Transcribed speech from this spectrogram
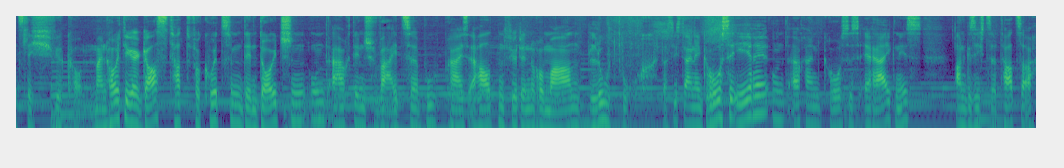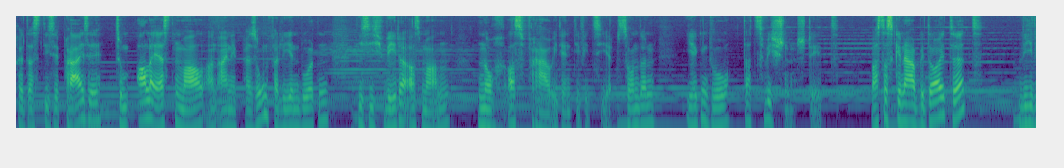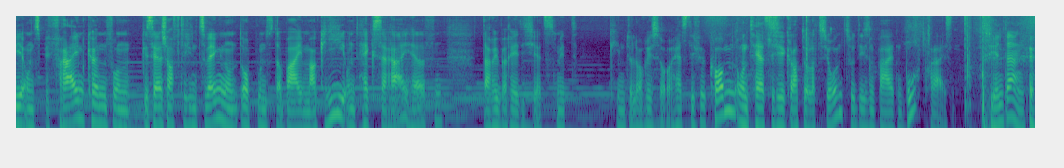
herzlich willkommen. Mein heutiger Gast hat vor kurzem den deutschen und auch den Schweizer Buchpreis erhalten für den Roman Blutbuch. Das ist eine große Ehre und auch ein großes Ereignis angesichts der Tatsache, dass diese Preise zum allerersten Mal an eine Person verliehen wurden, die sich weder als Mann noch als Frau identifiziert, sondern irgendwo dazwischen steht. Was das genau bedeutet, wie wir uns befreien können von gesellschaftlichen Zwängen und ob uns dabei Magie und Hexerei helfen, darüber rede ich jetzt mit Kim de Loriso. Herzlich willkommen und herzliche Gratulation zu diesen beiden Buchpreisen. Vielen Dank.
